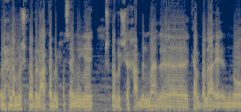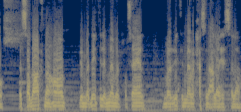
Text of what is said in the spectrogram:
ونحن بنشكر العتبة الحسينية بنشكر الشيخ عبد المهدي كربلائي إنه استضافنا هون بمدينة الإمام الحسين مدينة الإمام الحسن عليه السلام.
